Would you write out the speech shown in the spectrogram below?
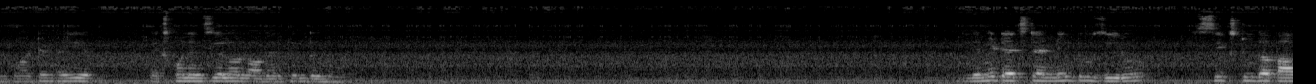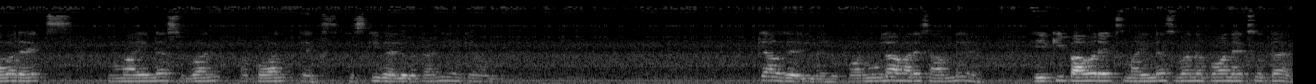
इंपॉर्टेंट है ये। एक्सपोनेंशियल और लॉगरिथम दोनों। Limit x tending to zero six to the power x minus one upon x इसकी वैल्यू बतानी है क्या होगी क्या हो जाएगी वैल्यू फार्मूला हमारे सामने है। ए की power x minus one upon x होता है।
